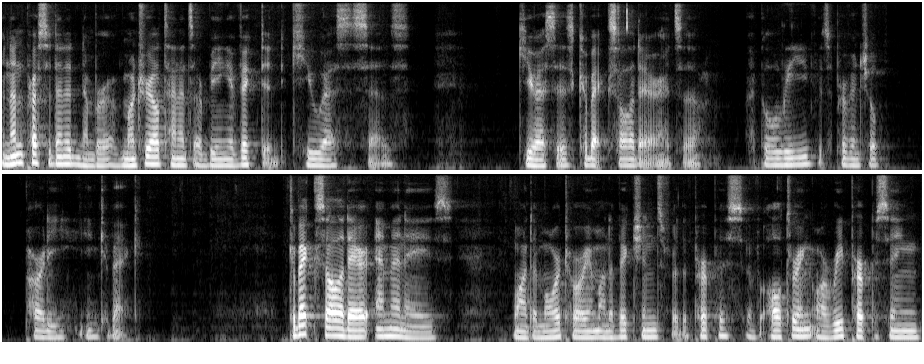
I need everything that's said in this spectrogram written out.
An unprecedented number of Montreal tenants are being evicted, QS says. QS is Quebec Solidaire. It's a believe it's a provincial party in Quebec. Quebec Solidaire MNAs want a moratorium on evictions for the purpose of altering or repurposing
